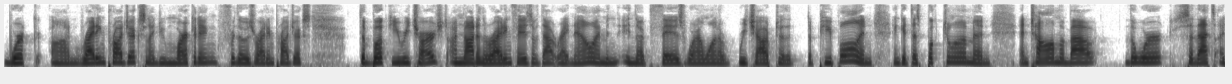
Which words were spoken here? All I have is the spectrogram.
work on writing projects and I do marketing for those writing projects. The book You Recharged, I'm not in the writing phase of that right now. I'm in, in the phase where I want to reach out to the, the people and, and get this book to them and, and tell them about the work. So that's a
